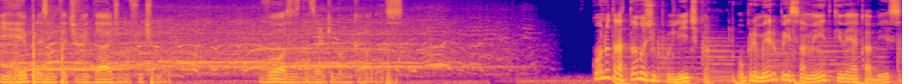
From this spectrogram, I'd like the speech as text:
e representatividade no futebol. Vozes das arquibancadas. Quando tratamos de política, o primeiro pensamento que vem à cabeça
